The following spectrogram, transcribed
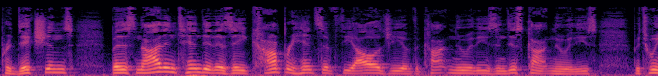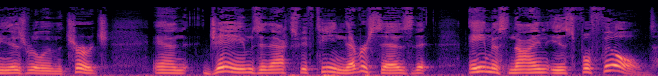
predictions, but it's not intended as a comprehensive theology of the continuities and discontinuities between Israel and the church. And James in Acts 15 never says that Amos 9 is fulfilled.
